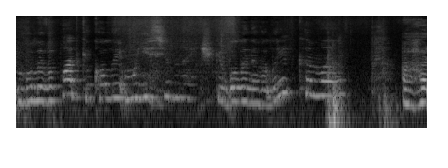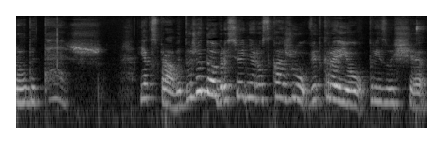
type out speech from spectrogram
були випадки, коли мої сіднички були невеликими, а городи теж. Як справи? Дуже добре. Сьогодні розкажу, відкрию прізвище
